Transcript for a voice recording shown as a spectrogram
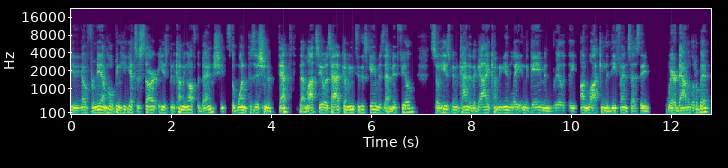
you know, for me, I'm hoping he gets a start. He's been coming off the bench. It's the one position of depth that Lazio has had coming into this game is that midfield. So he's been kind of the guy coming in late in the game and really unlocking the defense as they wear down a little bit.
